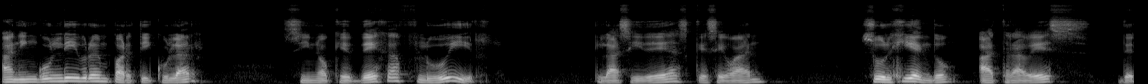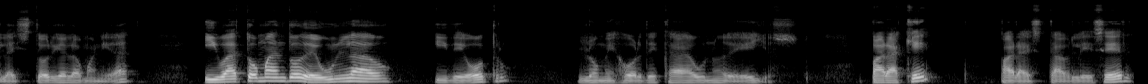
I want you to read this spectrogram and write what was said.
a ningún libro en particular, sino que deja fluir las ideas que se van surgiendo a través de la historia de la humanidad y va tomando de un lado y de otro lo mejor de cada uno de ellos. ¿Para qué? Para establecer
